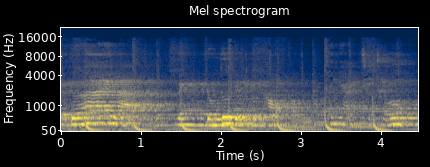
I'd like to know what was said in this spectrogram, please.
Cái thứ hai là mình đầu tư để mình học. Thanh nhạc chính chủ hơn.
